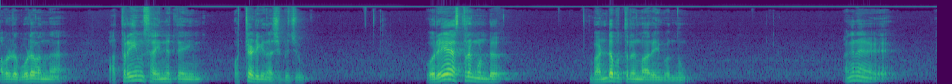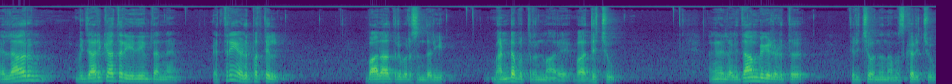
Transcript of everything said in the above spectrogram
അവരുടെ കൂടെ വന്ന് അത്രയും സൈന്യത്തെയും ഒറ്റയടിക്ക് നശിപ്പിച്ചു. ഒരേ അസ്ത്രം കൊണ്ട് ഭണ്ഡപുത്രന്മാരെയും കൊന്നു. അങ്ങനെ എല്ലാവരും വിചാരിക്കാത്ത രീതിയിൽ തന്നെ എത്രയും എളുപ്പത്തിൽ ബാലാത്രിപുരസുന്ദരി ഭണ്ഡപുത്രന്മാരെ വധിച്ചു. അങ്ങനെ ലളിതാംബികയുടെ അടുത്ത് തിരിച്ചു വന്ന് നമസ്കരിച്ചു.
